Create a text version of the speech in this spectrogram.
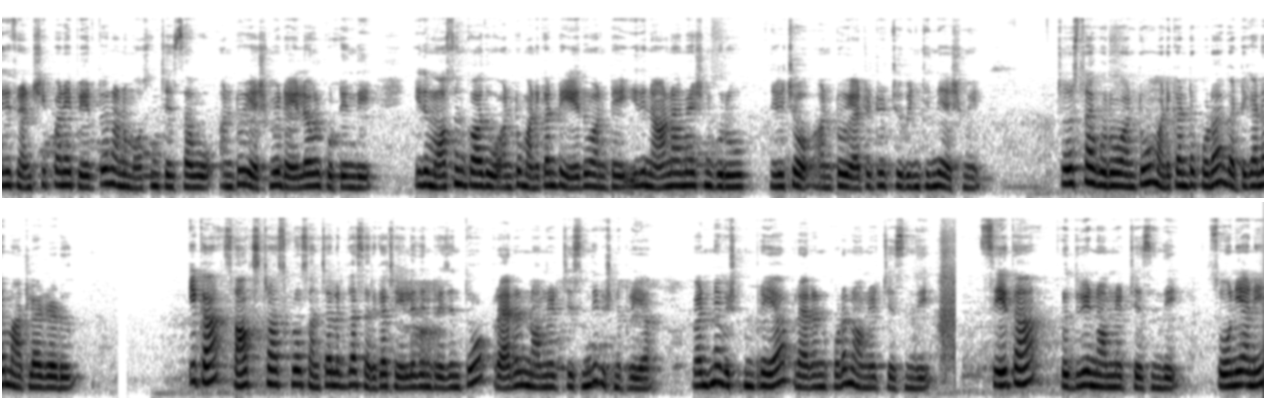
ఇది ఫ్రెండ్షిప్ అనే పేరుతో నన్ను మోసం చేశావు అంటూ యష్మి డైలాగులు కొట్టింది. ఇది మోసం కాదు అంటూ మణికంఠ ఏదో అంటే ఇది నా నామినేషన్ గురు. నిల్చో అంటూ యాటిట్యూడ్ చూపించింది యష్మి. చూస్తా గురు అంటూ మణికంఠ కూడా గట్టిగానే మాట్లాడాడు. ఇక సాక్స్ టాస్క్లో సంచాలకుగా సరిగా చేయలేదని రీజన్తో ప్రేరణ నామినేట్ చేసింది విష్ణుప్రియ. వెంటనే విష్ణుప్రియ ప్రేరణ కూడా నామినేట్ చేసింది. సీత పృథ్వీ నామినేట్ చేసింది. సోనియాని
